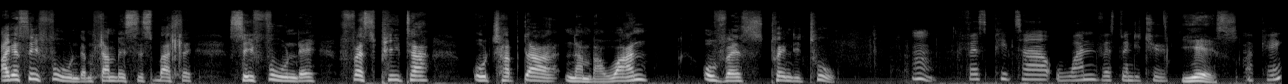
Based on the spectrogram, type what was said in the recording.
ake sifunde mhlambe sisibahle sifunde first Peter u chapter number 1 u verse 22 mm. First Peter 1 verse 22. Yes. Okay.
